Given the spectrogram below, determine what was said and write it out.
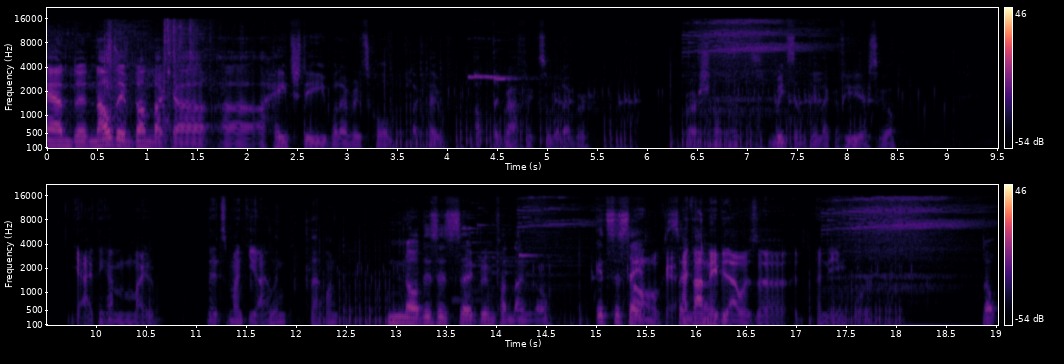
and uh, now they've done like a, a, a HD, whatever it's called, like they've upped the graphics or whatever version of it recently, like a few years ago. Yeah, I think I might have. It's Monkey Island. That one. No, this is uh, Grim Fandango. It's the same. oh, okay. I thought type. maybe that was a, a, name for it. No,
